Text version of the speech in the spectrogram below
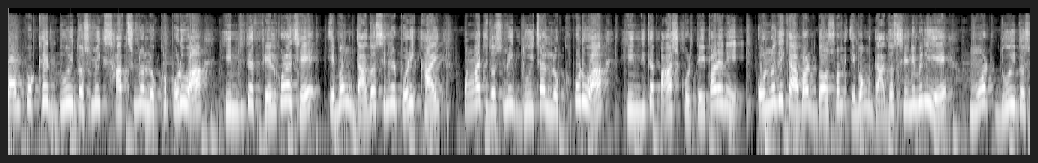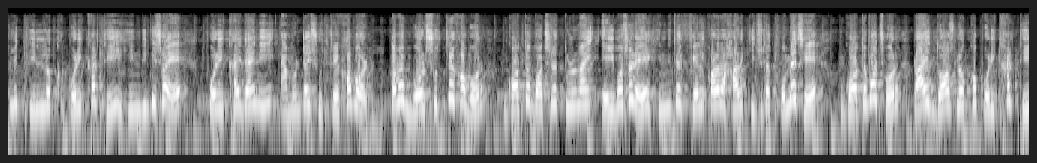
কমপক্ষে দুই দশমিক সাত শূন্য লক্ষ পড়ুয়া হিন্দিতে ফেল করেছে এবং দ্বাদশ শ্রেণির পরীক্ষায় পাঁচ দশমিক দুই চার লক্ষ পড়ুয়া হিন্দিতে পাশ করতেই পারেনি। অন্যদিকে আবার দশম এবং দ্বাদশ শ্রেণি মিলিয়ে মোট দুই দশমিক তিন লক্ষ পরীক্ষার্থী হিন্দি বিষয়ে পরীক্ষায় দেয়নি এমনটাই সূত্রের খবর। তবে বোর্ড সূত্রে খবর, গত বছরের তুলনায় এই বছরে হিন্দিতে ফেল করার হার কিছুটা কমেছে। গত বছর প্রায় দশ লক্ষ পরীক্ষার্থী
